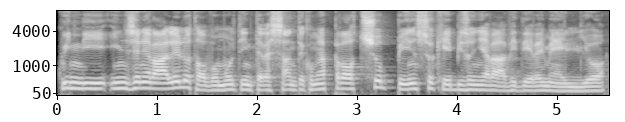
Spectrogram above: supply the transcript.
Quindi in generale lo trovo molto interessante come approccio, penso che bisognerà vedere meglio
